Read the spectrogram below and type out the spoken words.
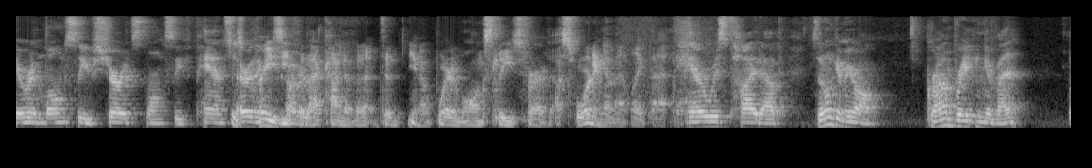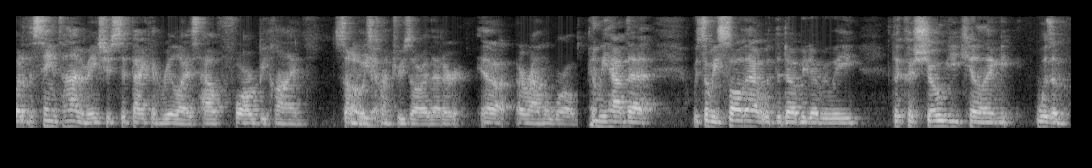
They were in long sleeve shirts, long sleeve pants. It's crazy for that kind of a, to you know wear long sleeves for a sporting event like that. Hair was tied up. So don't get me wrong, groundbreaking event. But at the same time, it makes you sit back and realize how far behind some Oh, of these yeah. countries are that are uh, around the world. And we have that. So we saw that with the WWE. The Khashoggi killing was a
